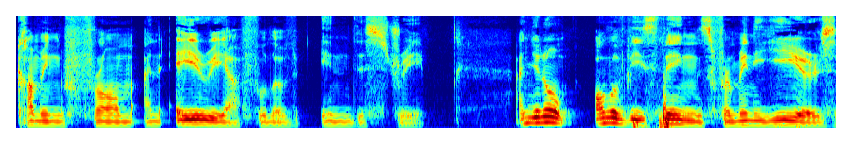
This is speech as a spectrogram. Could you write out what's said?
coming from an area full of industry. And you know, all of these things for many years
